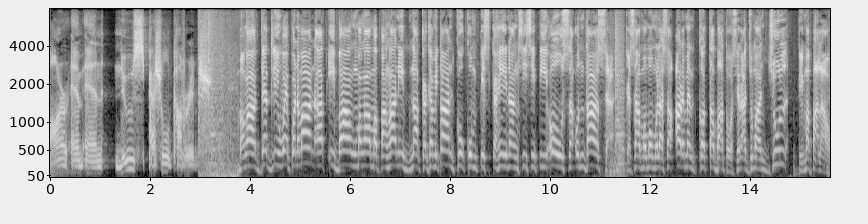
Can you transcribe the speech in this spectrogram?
RMN News Special Coverage. Mga deadly weapon naman at ibang mga mapanganib na kagamitan kukumpiskahin ng CCPO sa Undas. Kasama mo mula sa Armen Cotabato, si Radyoman Jul Dimapalaw.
